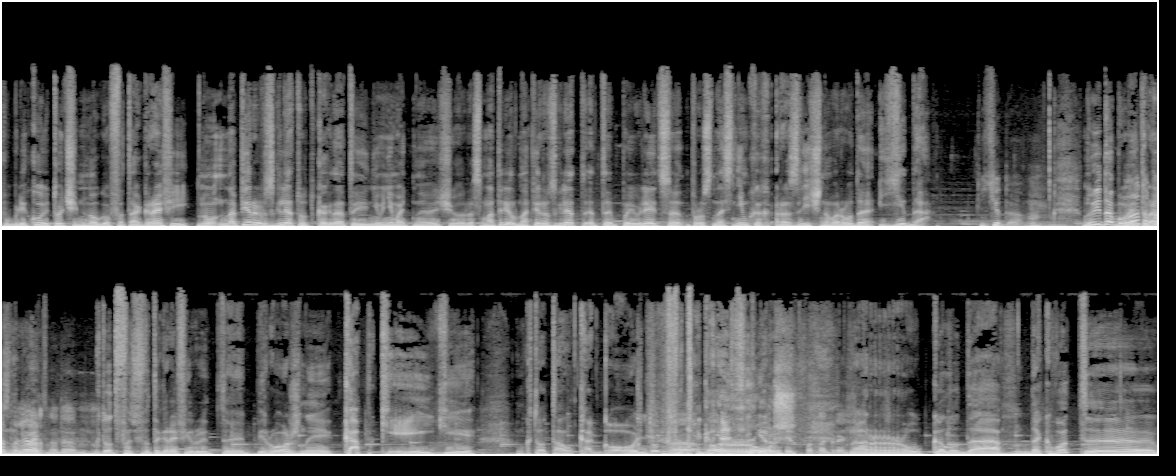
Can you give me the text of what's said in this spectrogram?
публикуют очень много фотографий. Ну, на первый взгляд, вот, когда ты невнимательно еще рассмотрел, на первый взгляд это появляется просто на снимках различного рода еда. Еда. Ну, еда Ну, бывает это разная. бывает. да. Кто-то фо- фотографирует э, пирожные, капкейки, кто-то алкоголь Кто-то фотографирует. фотографирует. рукколу, да. Так вот, э,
